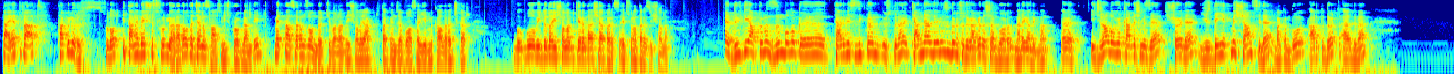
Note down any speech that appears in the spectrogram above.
Gayet rahat takılıyoruz. Slot bir tane 500 fırlıyor arada. O da canı sağ olsun. Hiç problem değil. Metne hasarımız 14 civarlarda. İnşallah Yakut'u takınca bu hasar 20k'lara çıkar. Bu, bu videoda inşallah bir kere daha şey yaparız. Efsun atarız inşallah. Evet, dünkü yaptığımız zımboluk e, terbiyesizlikten üstüne kendi eldivenimizi dönüştürdük arkadaşlar bu arada. Nereye geldik lan? Evet. İcra Lover kardeşimize şöyle %70 şans ile bakın bu artı 4 eldiven.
